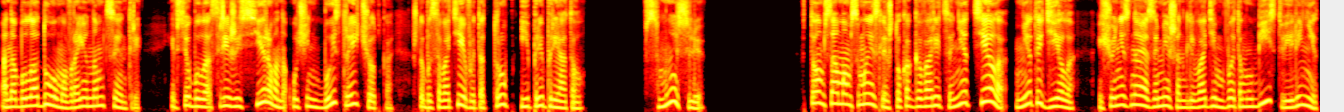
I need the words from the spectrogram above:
Она была дома, в районном центре. И все было срежиссировано очень быстро и четко, чтобы Саватеев этот труп и припрятал». «В смысле?» В том самом смысле, что, как говорится, нет тела, нет и дела. Еще не зная, замешан ли Вадим в этом убийстве или нет,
